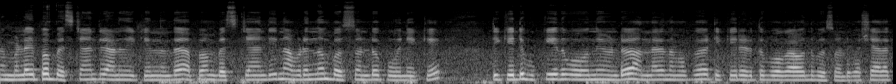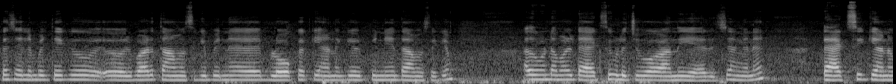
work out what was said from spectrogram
നമ്മളിപ്പോൾ ബസ് സ്റ്റാൻഡിലാണ് നിൽക്കുന്നത്. അപ്പം ബസ് സ്റ്റാൻഡിൽ നിന്ന് അവിടെ നിന്നും ബസ്സുണ്ട് പൂനെക്ക്. ടിക്കറ്റ് ബുക്ക് ചെയ്ത് പോകുന്നതുകൊണ്ട് അന്നേരം നമുക്ക് ടിക്കറ്റ് എടുത്ത് പോകാവുന്ന ബസ്സുണ്ട്. പക്ഷേ അതൊക്കെ ചെല്ലുമ്പോഴത്തേക്ക് ഒരുപാട് താമസിക്കും. പിന്നെ ബ്ലോക്കൊക്കെ ആണെങ്കിൽ പിന്നെയും താമസിക്കും. അതുകൊണ്ട് നമ്മൾ ടാക്സി വിളിച്ചു പോകാമെന്ന് വിചാരിച്ച് അങ്ങനെ ടാക്സിക്കാണ്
